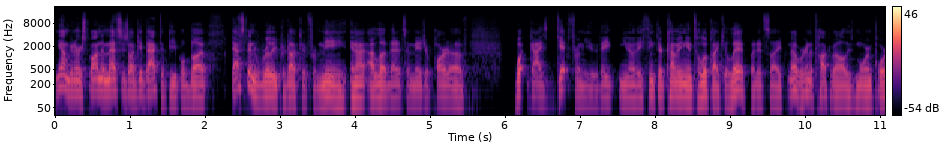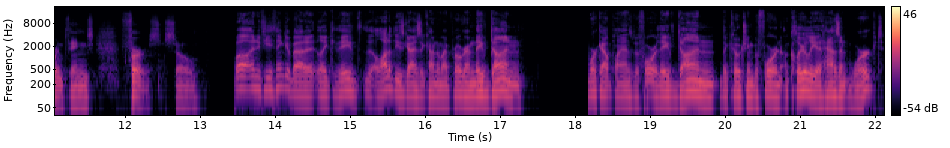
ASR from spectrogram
yeah, I'm going to respond to messages. I'll get back to people. But that's been really productive for me. And I, I love that it's a major part of what guys get from you. They, you know, they think they're coming in to look like you lift, but it's like, no, we're going to talk about all these more important things first. So, well, and if you think about it, like they've a lot of these guys that come to my program, they've done workout plans before. They've done the coaching before, and clearly it hasn't worked.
